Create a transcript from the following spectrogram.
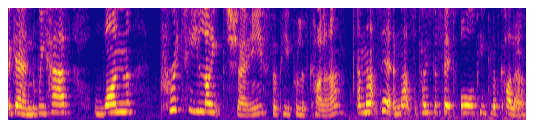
Again, we have one pretty light shade for people of colour, and that's it, and that's supposed to fit all people of colour.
